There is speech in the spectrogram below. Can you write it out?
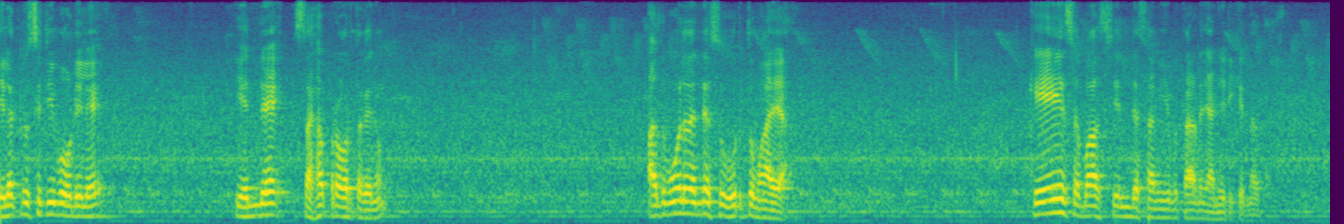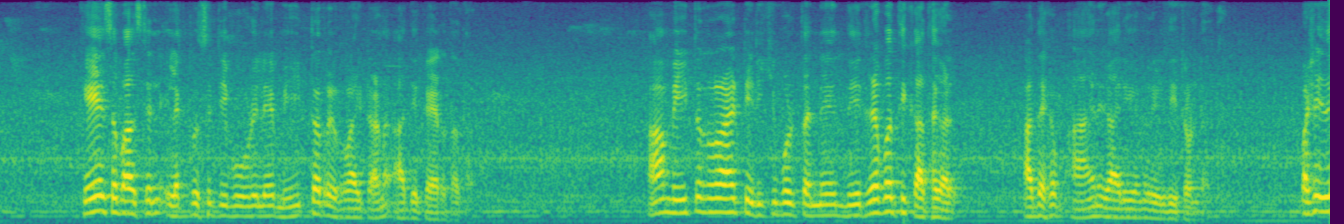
ഇലക്ട്രിസിറ്റി ബോർഡിലെ എന്റെ സഹപ്രവർത്തകനും അതുപോലെ തന്നെ സുഹൃത്തുമായ കെ എ സെബാസ്റ്റ്യന്റെ സമീപത്താണ് ഞാനിരിക്കുന്നത്. കെ എ സെബാസ്റ്റ്യൻ ഇലക്ട്രിസിറ്റി ബോർഡിലെ മീറ്റർ റീഡറായിട്ടാണ് ആദ്യം കയറുന്നത്. ആ മീറ്റർ ഇരിക്കുമ്പോൾ തന്നെ നിരവധി കഥകൾ അദ്ദേഹം ആനുകാലികങ്ങൾ എഴുതിയിട്ടുണ്ട്. പക്ഷേ ഇത്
